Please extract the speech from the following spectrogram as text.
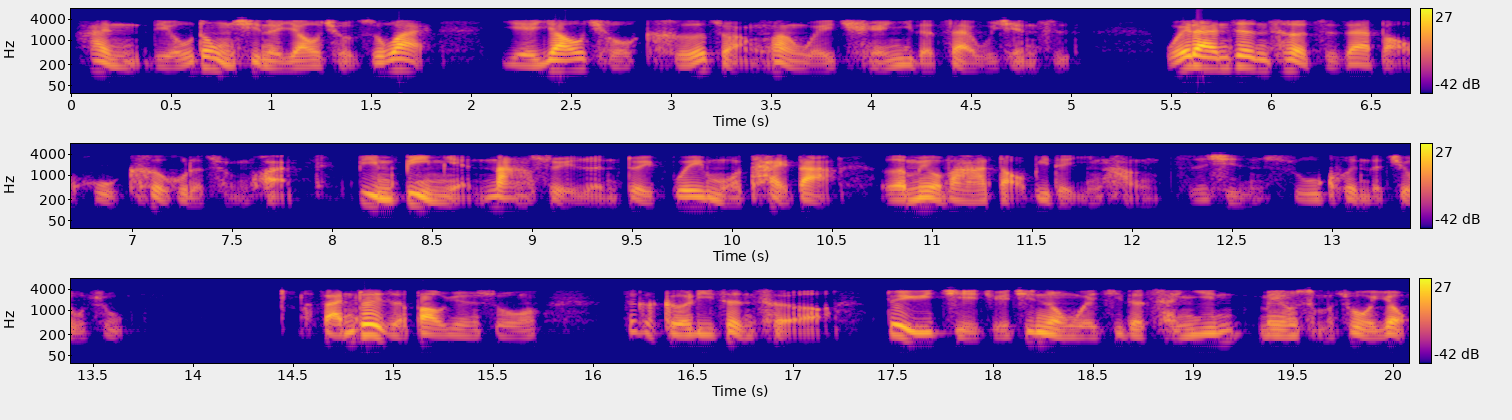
和流动性的要求之外，也要求可转换为权益的债务限制。围栏政策旨在保护客户的存款，并避免纳税人对规模太大而没有办法倒闭的银行执行纾困的救助。反对者抱怨说，这个隔离政策啊，对于解决金融危机的成因没有什么作用。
